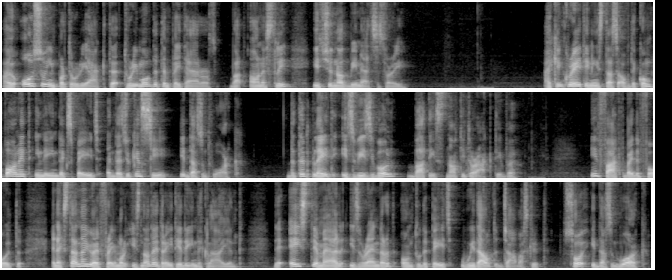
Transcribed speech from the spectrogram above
I also import React to remove the template errors, but honestly, it should not be necessary. I can create an instance of the component in the index page and as you can see, it doesn't work. The template is visible, but it's not interactive. In fact, by default, an external UI framework is not hydrated in the client. The HTML is rendered onto the page without JavaScript, so it doesn't work,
